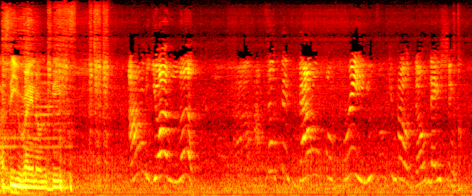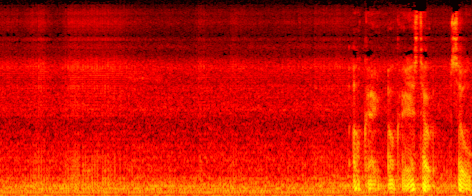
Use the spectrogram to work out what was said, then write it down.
I see you rain on the beach. I'm your look. I took this battle for free. You talking about donation? Okay, okay, let's talk. So,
